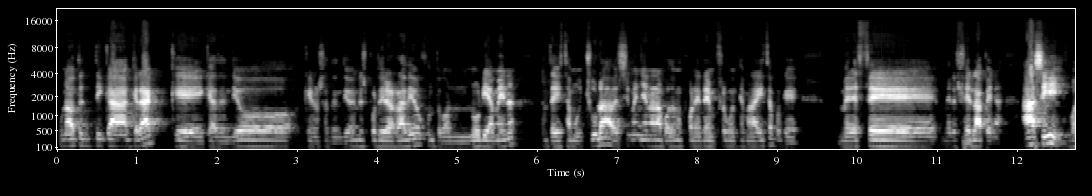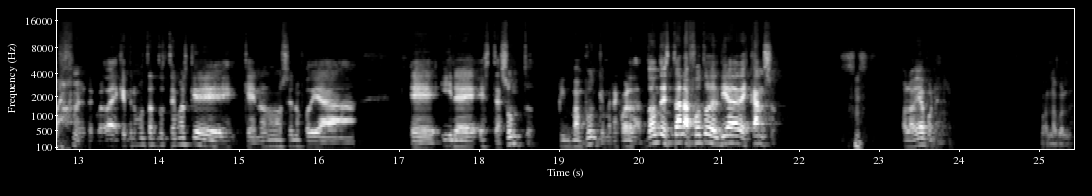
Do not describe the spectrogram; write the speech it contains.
una auténtica crack que, que atendió, que nos atendió en Sport Direct Radio junto con Nuria Mena, una entrevista muy chula, a ver si mañana la podemos poner en frecuencia malaguista porque merece, merece la pena. Ah, sí, bueno, me recuerda, es que tenemos tantos temas que, que no, no se nos podía eh, ir eh, este asunto. Pim pam pum, que me recuerda. ¿Dónde está la foto del día de descanso? Os la voy a poner. Ponla, ponla.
